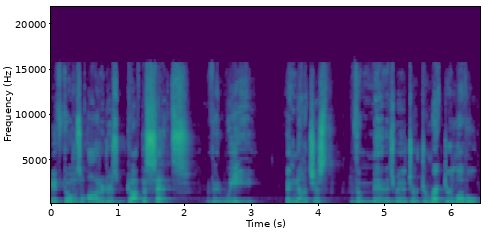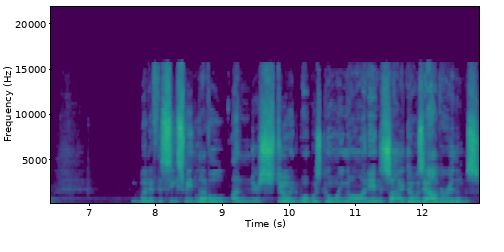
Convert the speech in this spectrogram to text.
If those auditors got the sense that we, and not just the management or director level, but if the C suite level understood what was going on inside those algorithms,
